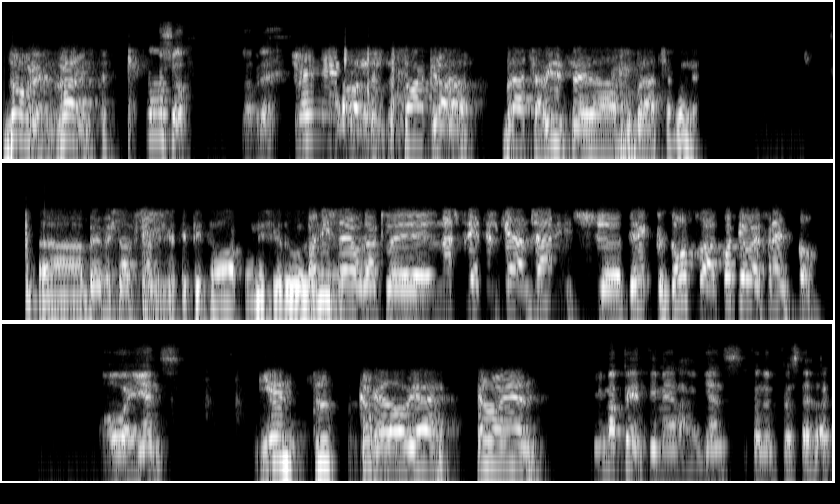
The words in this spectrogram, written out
dobro je, zdravi ste. Došao. Dobre. Svaka čast. Braća, vidite da su braća gore. Uh, bebe, šta, šta biš ga ti pitao ovako? Nisi ga dugo Pa ništa, evo, dakle, naš prijatelj Kenan Đanić, direktno iz Osla, ko ti je ovaj friend to? Ovo je Jens. Jen, c, kako? Hello, Jen. Hello, Jen. Ima pet imena. Jens, kan du prestere?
